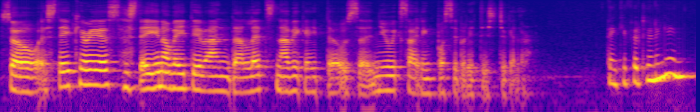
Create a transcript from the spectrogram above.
So stay curious, stay innovative, and uh, let's navigate those uh, new exciting possibilities together. Thank you for tuning in.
